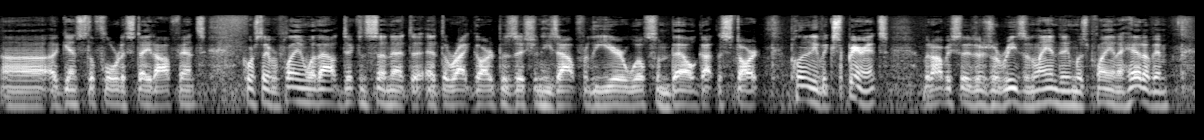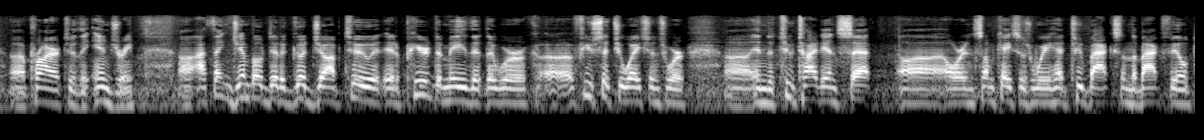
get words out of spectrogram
uh, against the Florida State offense. Of course, they were playing without Dickerson at the, at the right guard position. He's out for the year. Wilson Bell got the start. Plenty of experience, but obviously there's a reason Landon was playing ahead of him uh, prior to the injury. Uh, I think Jimbo did a good job too. It, it appeared to me that there were uh, a few situations where uh, in the two tight end set, uh, or in some cases where he had two backs in the backfield,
